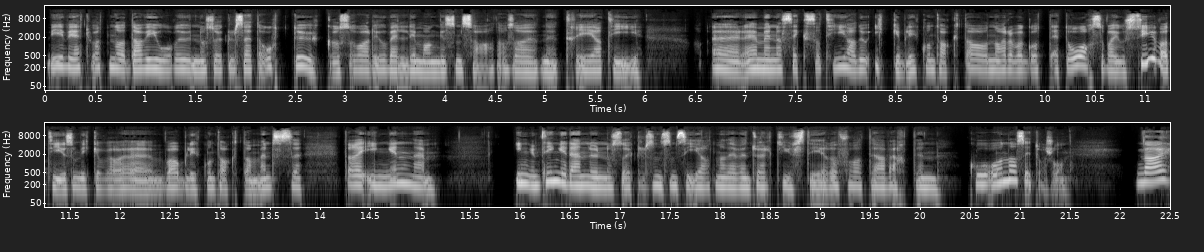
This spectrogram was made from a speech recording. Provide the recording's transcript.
Vi vet jo at når, da vi gjorde undersøkelse etter åtte uker, så var det jo veldig mange som sa det, altså tre av ti. Eh, jeg mener seks av ti hadde jo ikke blitt kontakta, og når det var gått et år, så var jo syv av ti som ikke var, var blitt kontakta, mens eh, det er ingen, eh, ingenting i den undersøkelsen som sier at man eventuelt justerer for at det har vært en koronasituasjon. Nei,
